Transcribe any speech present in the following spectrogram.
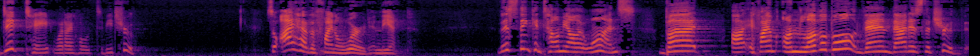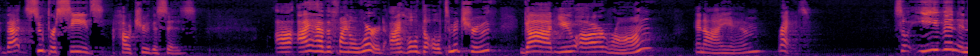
dictate what I hold to be true. So I have the final word in the end. This thing can tell me all at once, but uh, if I'm unlovable, then that is the truth. That supersedes how true this is. Uh, I have the final word. I hold the ultimate truth. God, you are wrong, and I am right. So, even in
